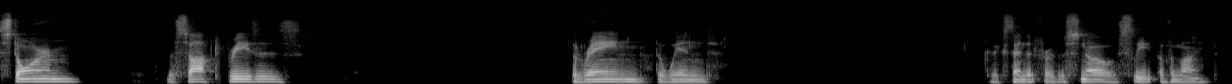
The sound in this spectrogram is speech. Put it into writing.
storm, the soft breezes, the rain, the wind. Could extend it for the snow, sleet of the mind.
